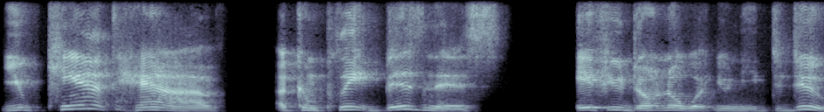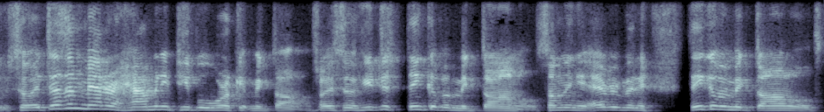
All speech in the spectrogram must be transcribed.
you can't have a complete business if you don't know what you need to do. So it doesn't matter how many people work at McDonald's, right? So if you just think of a McDonald's, something everybody think of a McDonald's,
